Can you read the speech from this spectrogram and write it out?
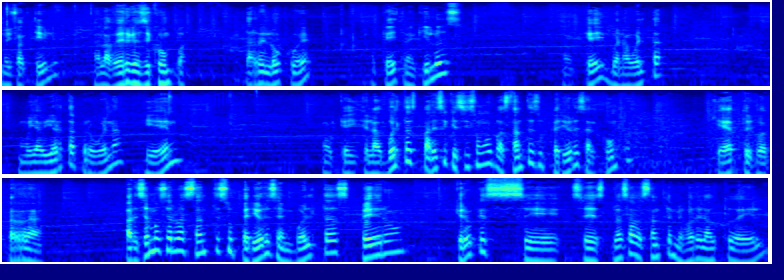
muy factible. A la verga ese compa. Está re loco, eh. Ok, tranquilos. Ok, buena vuelta. Muy abierta, pero buena. Bien. Ok, en las vueltas parece que sí somos bastante superiores al compa. Quieto, hijo de perra. Parecemos ser bastante superiores en vueltas, pero creo que se, se desplaza bastante mejor el auto de él.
